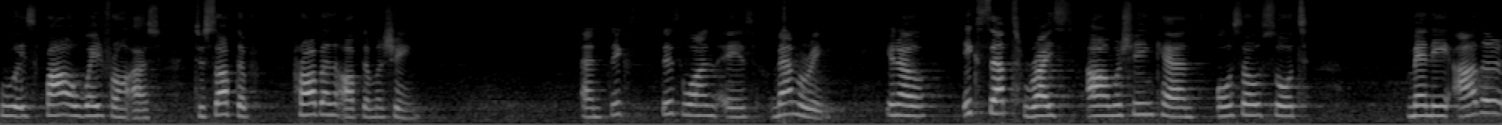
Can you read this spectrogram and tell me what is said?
who is far away from us to solve the problem of the machine. And this, this one is memory. You know, except rice, our machine can also sort many other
